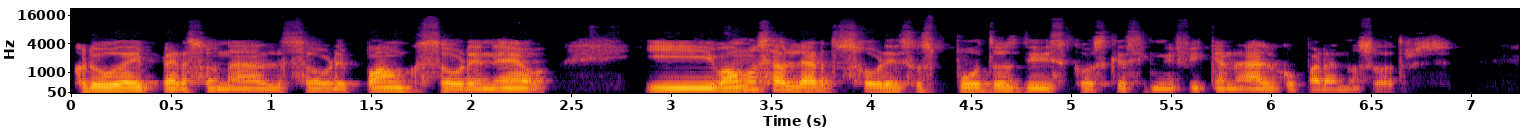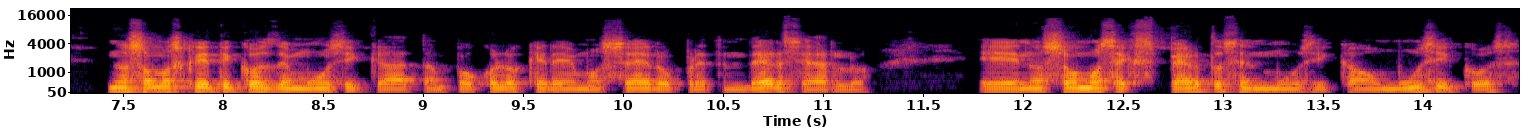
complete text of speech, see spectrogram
cruda y personal sobre punk, sobre neo. Y vamos a hablar sobre esos putos discos que significan algo para nosotros. No somos críticos de música, tampoco lo queremos ser o pretender serlo. Eh, no somos expertos en música o músicos,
